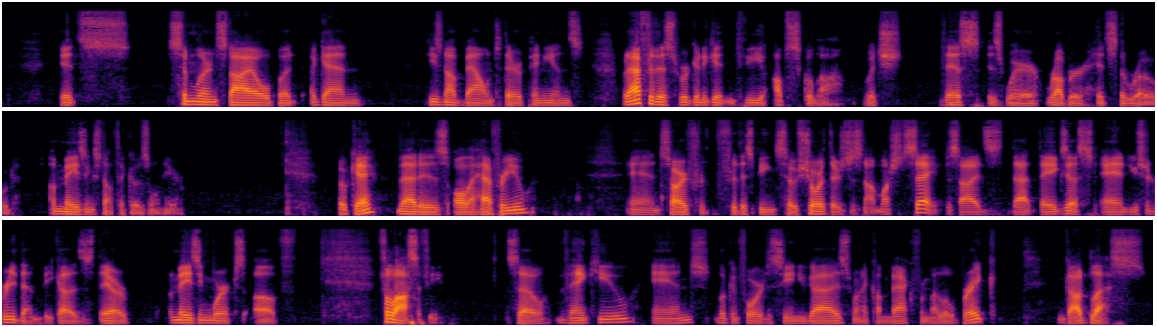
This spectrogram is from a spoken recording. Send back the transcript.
It's similar in style, but again, he's not bound to their opinions. But after this, we're going to get into the Opuscula, which this is where rubber hits the road. Amazing stuff that goes on here. Okay, that is all I have for you. And sorry for, for this being so short. There's just not much to say besides that they exist and you should read them because they are amazing works of philosophy. So thank you and looking forward to seeing you guys when I come back from my little break. God bless.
